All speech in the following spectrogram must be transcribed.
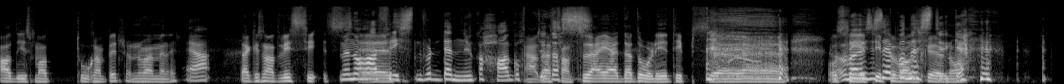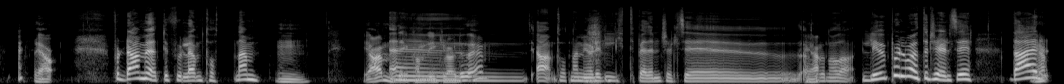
av de som har to kamper. Skjønner du hva jeg mener? Ja. Det er ikke sånn at vi si, Men nå har eh, fristen for denne uka har gått Ja, det ut, er sant. Så det er, det er dårlige tips eh, å si, tippe hva du skal gjøre nå. Ja. For da møter Fulham Tottenham. Mm. ja, men det kan de klare, det. Eh, Ja, Tottenham gjør det litt bedre enn Chelsea eh, akkurat nå, da. Liverpool møter Chelsea. Der Ja.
